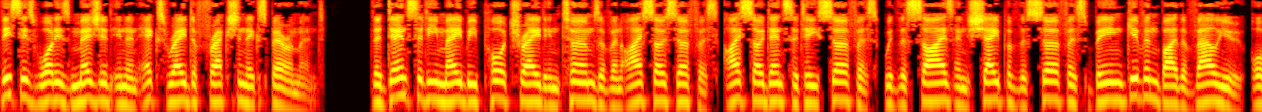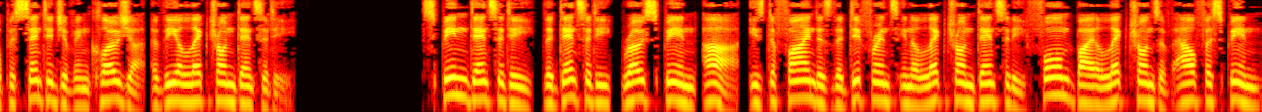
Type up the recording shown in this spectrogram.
This is what is measured in an X-ray diffraction experiment. The density may be portrayed in terms of an isosurface isodensity surface with the size and shape of the surface being given by the value or percentage of enclosure of the electron density. Spin density, the density, ρ spin r, is defined as the difference in electron density formed by electrons of alpha spin,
